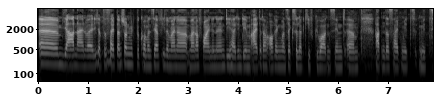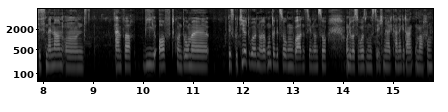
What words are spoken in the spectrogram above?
ähm, ja, nein, weil ich habe das halt dann schon mitbekommen. Sehr viele meiner, meiner Freundinnen, die halt in dem Alter dann auch irgendwann sexuell aktiv geworden sind, ähm, hatten das halt mit, mit Cis-Männern und einfach wie oft Kondome diskutiert wurden oder runtergezogen worden sind und so. Und über sowas musste ich mir halt keine Gedanken machen.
